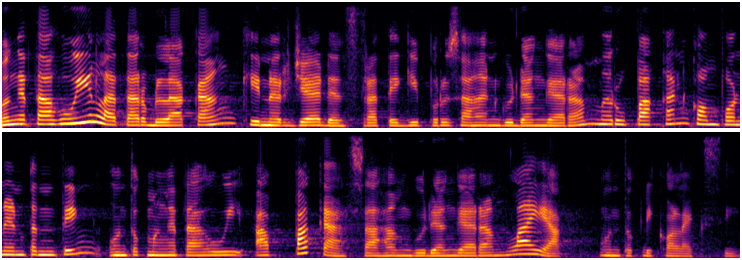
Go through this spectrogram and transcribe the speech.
Mengetahui latar belakang, kinerja, dan strategi perusahaan gudang garam merupakan komponen penting untuk mengetahui apakah saham gudang garam layak untuk dikoleksi.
